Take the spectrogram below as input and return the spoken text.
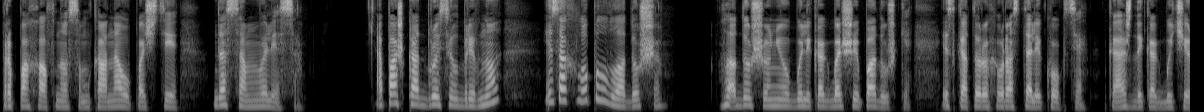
пропахав носом канаву почти до самого леса. А Пашка отбросил бревно и захлопал в ладоши. Ладоши у него были как большие подушки, из которых вырастали когти, каждый как бычий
